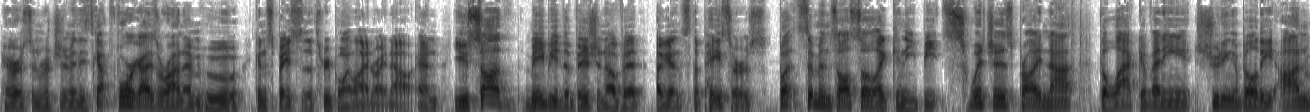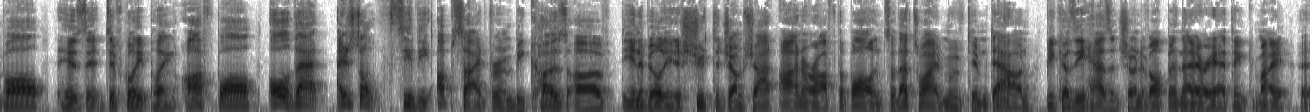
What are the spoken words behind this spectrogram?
Harrison Richard. I mean, he's got four guys around him who can space to the three point line right now. And you saw maybe the vision of it against the Pacers, but Simmons also, like, can he beat switches? Probably not. The lack of any shooting ability on ball, his difficulty playing off ball, all of that. I just don't see the upside for him because of the inability to shoot the jump shot on or off the ball. And so that's why I moved him down because he hasn't shown development in that area. I think my uh,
